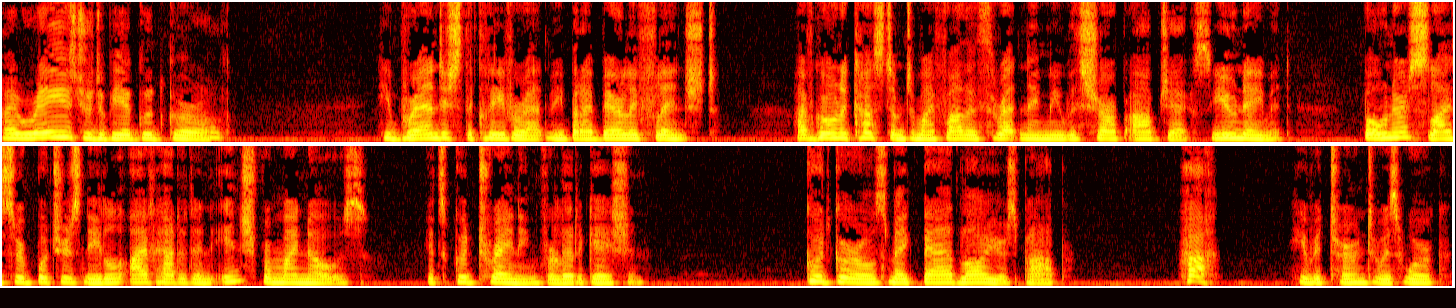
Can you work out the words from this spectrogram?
I raised you to be a good girl. He brandished the cleaver at me, but I barely flinched. I've grown accustomed to my father threatening me with sharp objects, you name it. Boner, slicer, butcher's needle, I've had it an inch from my nose. It's good training for litigation. Good girls make bad lawyers, Pop. Ha! He returned to his work.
